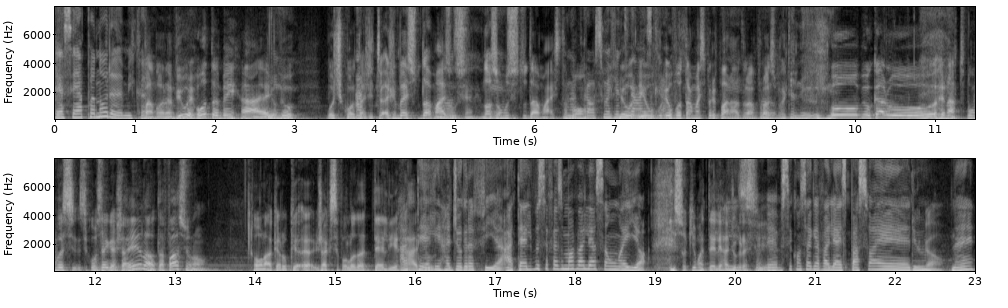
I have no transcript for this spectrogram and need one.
Essa é a panorâmica. Panorâmica, viu? Errou também? Ah, aí, é. viu? Vou te contar, a, a, gente, a gente vai estudar mais, Nossa, Luciane. Nós é. vamos estudar mais, tá na bom? Na próxima a gente eu, eu, eu vou estar mais preparado é, na próxima aqui. Também. Ô, meu caro Renato, vamos ver se você consegue achar aí, não? Tá fácil ou não? Vamos lá, quero que, eh, já que você falou da teleradiografia. A teleradiografia. A tele você faz uma avaliação aí, ó. Isso aqui é uma teleradiografia. Isso, é, você consegue avaliar espaço aéreo, Legal. né?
